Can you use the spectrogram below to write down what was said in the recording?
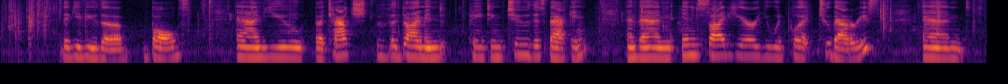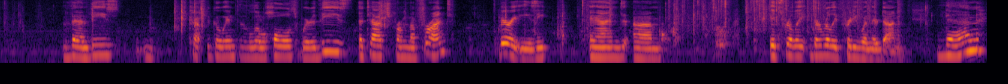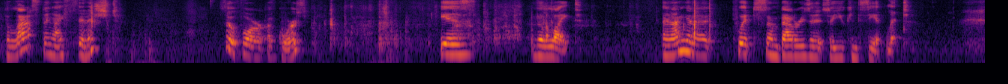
they give you the bulbs and you attach the diamond painting to this backing and then inside here you would put two batteries and then these go into the little holes where these attach from the front. Very easy. And um, it's really, they're really pretty when they're done. Then the last thing I finished, so far of course, is the light. And I'm going to put some batteries in it so you can see it lit.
